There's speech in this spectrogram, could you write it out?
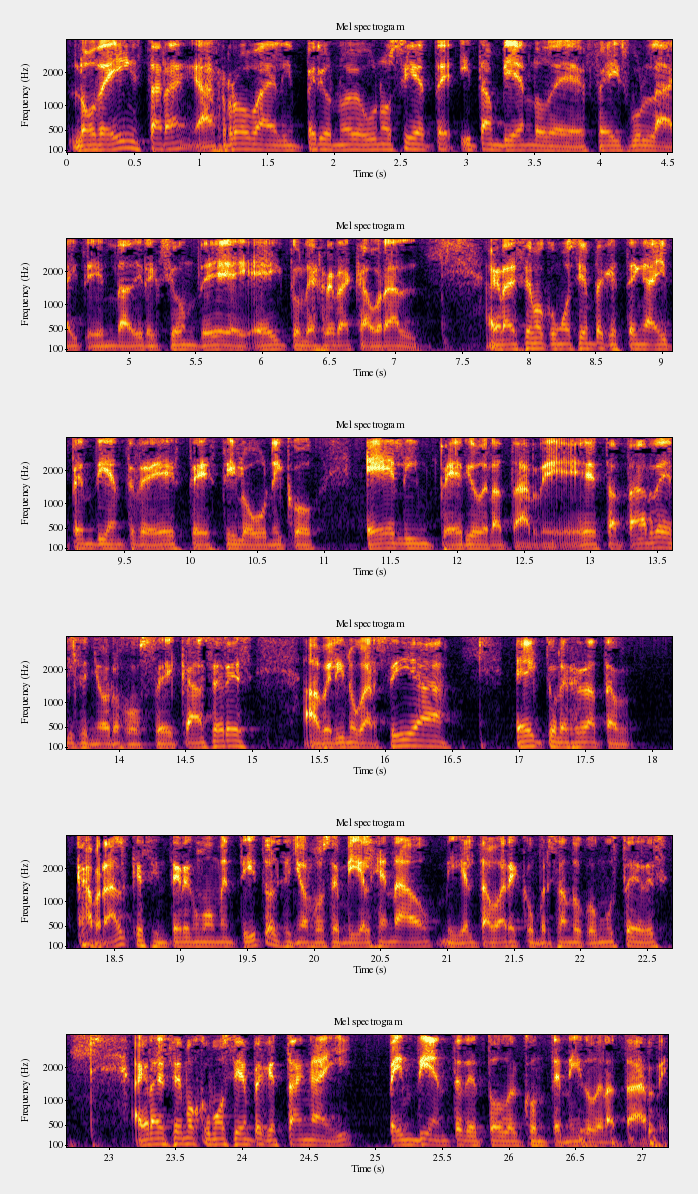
Lo de Instagram, arroba el imperio 917 y también lo de Facebook Live en la dirección de Héctor Herrera Cabral. Agradecemos como siempre que estén ahí pendientes de este estilo único, el imperio de la tarde. Esta tarde el señor José Cáceres, Abelino García, Héctor Herrera Cabral, que se integra en un momentito, el señor José Miguel Genao, Miguel Tavares conversando con ustedes. Agradecemos como siempre que están ahí pendientes de todo el contenido de la tarde.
